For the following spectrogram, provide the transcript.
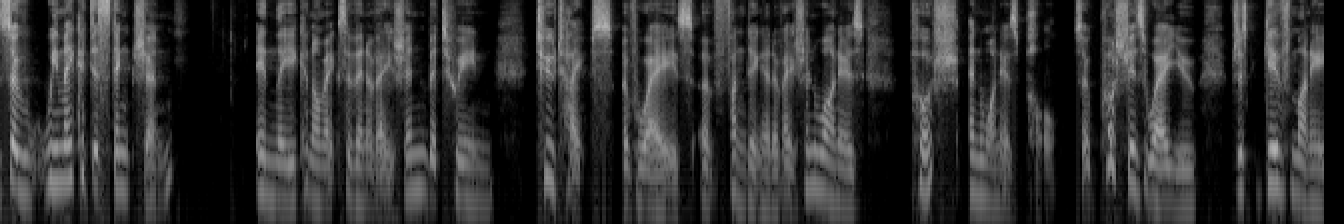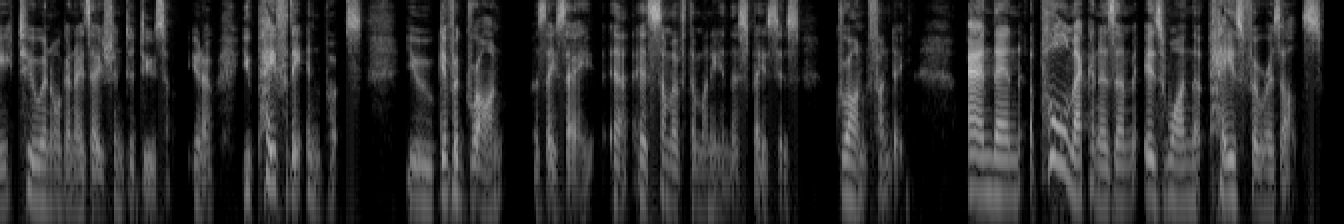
so we make a distinction in the economics of innovation between two types of ways of funding innovation. One is push and one is pull. So push is where you just give money to an organization to do something. You know, you pay for the inputs. You give a grant, as they say, uh, some of the money in this space is grant funding. And then a pull mechanism is one that pays for results.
